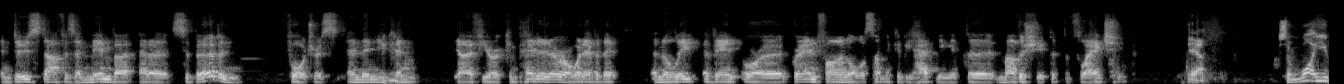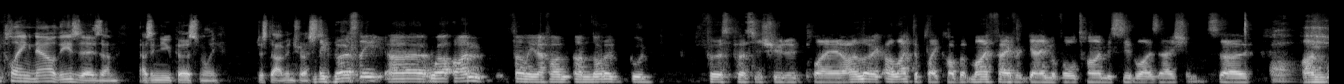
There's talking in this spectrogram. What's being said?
and do stuff as a member at a suburban fortress, and then you mm-hmm. can, you know, if you're a competitor or whatever, that an elite event or a grand final or something could be happening at the mothership, at the flagship. Yeah. So, what are you playing now these days, um, as in you personally? Just out of interest. Me personally, uh, well, I'm funnily enough, I'm, I'm not a good first person shooter player. I like I like to play COD, but my favorite game of all time is Civilization. So Oh, I'm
